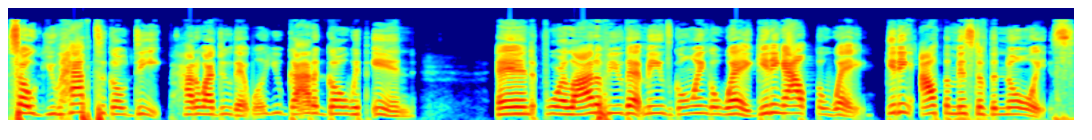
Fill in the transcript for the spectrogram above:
So you have to go deep. How do I do that? Well, you got to go within and for a lot of you, that means going away, getting out the way, getting out the midst of the noise.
